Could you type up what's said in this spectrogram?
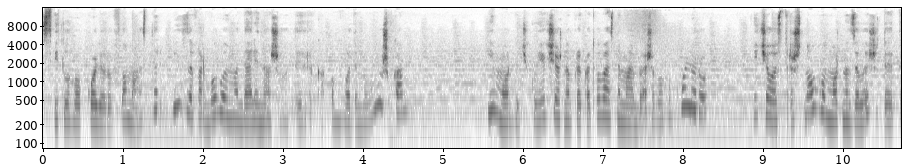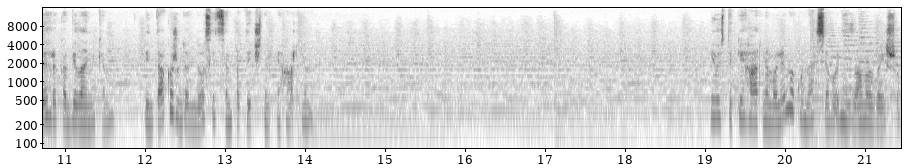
світлого кольору фломастер і зафарбовуємо далі нашого тигрика. Обводимо вушка і мордочку. Якщо ж, наприклад, у вас немає бежевого кольору, нічого страшного можна залишити тигрика біленьким. Він також буде досить симпатичним і гарним. І ось такий гарний малюнок у нас сьогодні з вами вийшов.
